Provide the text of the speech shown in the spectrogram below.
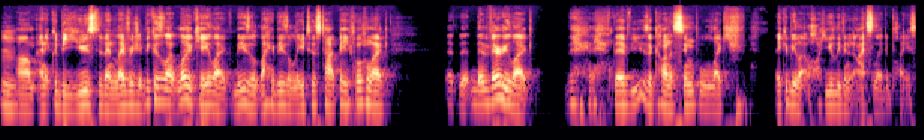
um, and it could be used to then leverage it because like low key, like these are like these elitist type people, like they're they're very like their views are kind of simple. Like they could be like, oh, you live in an isolated place,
